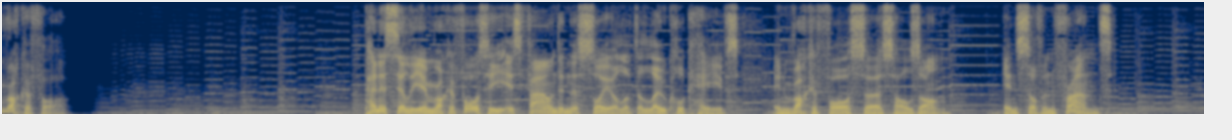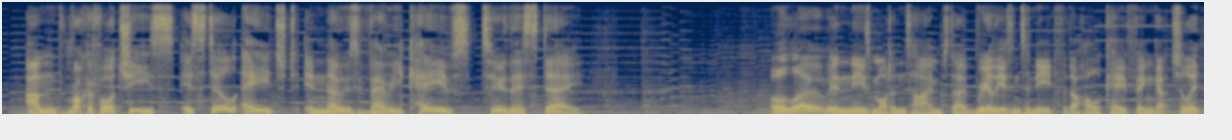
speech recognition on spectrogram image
Roquefort. Penicillium roqueforti is found in the soil of the local caves in Roquefort-sur-Soulzon, in southern France. And Roquefort cheese is still aged in those very caves to this day. Although, in these modern times, there really isn't a need for the whole cave thing actually,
